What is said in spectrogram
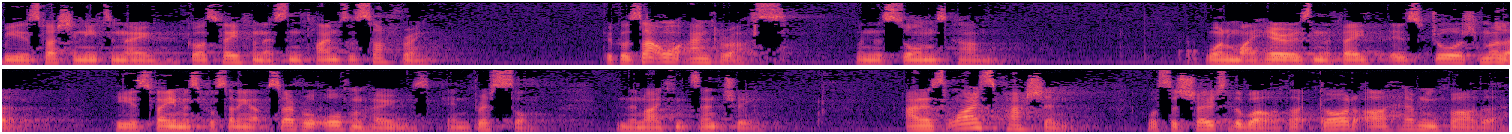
We especially need to know God's faithfulness in times of suffering because that will anchor us when the storms come. One of my heroes in the faith is George Muller. He is famous for setting up several orphan homes in Bristol in the 19th century. And his life's passion was to show to the world that God, our Heavenly Father,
